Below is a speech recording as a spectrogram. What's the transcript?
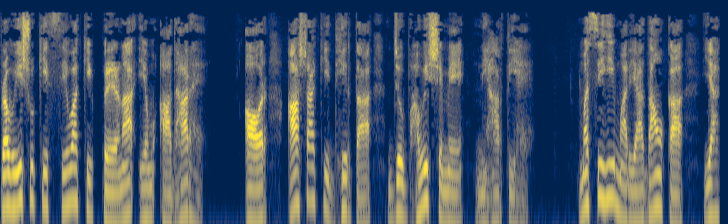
प्रभु यीशु की सेवा की प्रेरणा एवं आधार है और आशा की धीरता जो भविष्य में निहारती है। मसीही मर्यादाओं का यह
